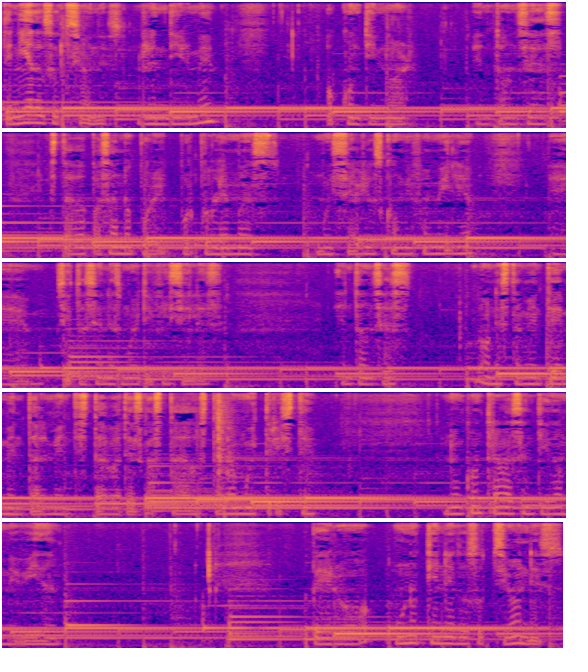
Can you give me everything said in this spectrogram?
tenía dos opciones, rendirme o continuar. Entonces estaba pasando por, por problemas muy serios con mi familia, eh, situaciones muy difíciles. Entonces, honestamente, mentalmente estaba desgastado, estaba muy triste. No encontraba sentido en mi vida. Pero uno tiene dos opciones,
